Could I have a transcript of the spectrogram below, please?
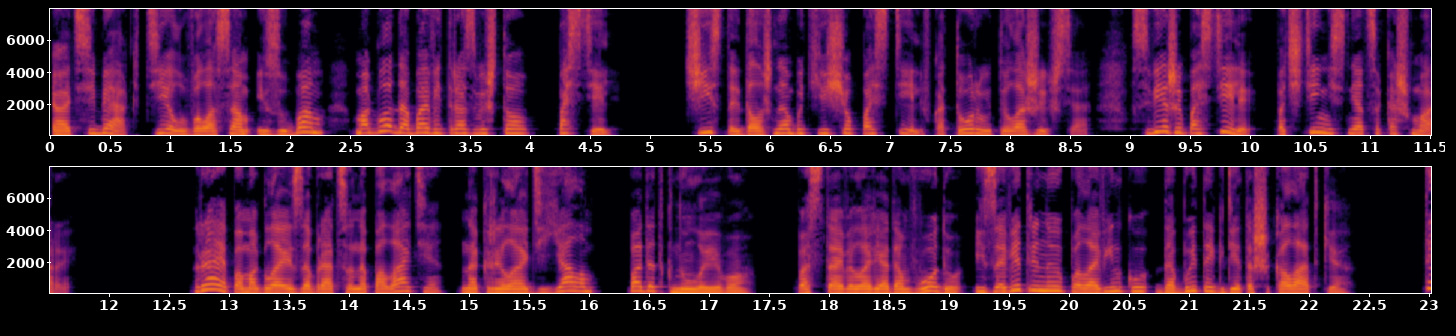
А от себя к телу, волосам и зубам могла добавить разве что постель. Чистой должна быть еще постель, в которую ты ложишься. В свежей постели почти не снятся кошмары. Рая помогла ей забраться на палате, накрыла одеялом, подоткнула его. Поставила рядом воду и заветренную половинку добытой где-то шоколадки. «Ты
